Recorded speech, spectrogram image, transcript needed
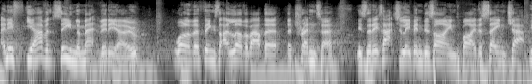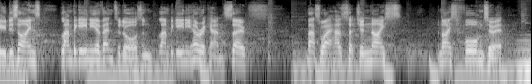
And if you haven't seen the Met video, one of the things that I love about the, the Trenta is that it's actually been designed by the same chap who designs Lamborghini Aventadors and Lamborghini Huracans. So that's why it has such a nice, nice form to it.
